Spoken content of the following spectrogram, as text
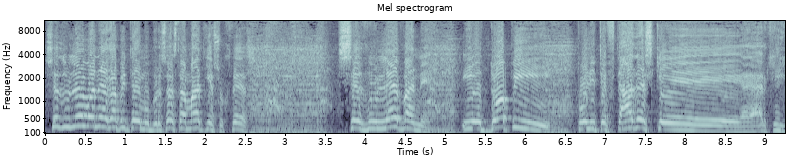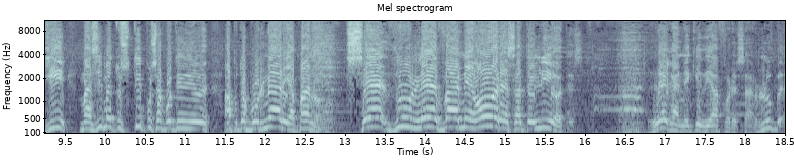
Σε δουλεύανε αγαπητέ μου μπροστά στα μάτια σου χθες. Σε δουλεύανε οι εντόπιοι πολιτευτάδες και αρχηγοί μαζί με τους τύπους από, τη, από το Μπουρνάρι απάνω. Σε δουλεύανε ώρες ατελείωτες λέγανε εκεί διάφορες αρλούμπες.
